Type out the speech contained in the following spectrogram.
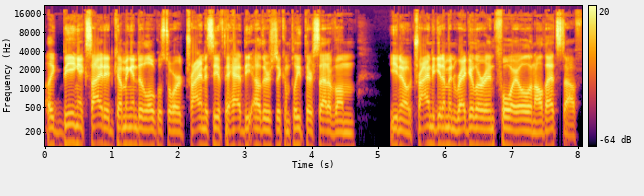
like being excited coming into the local store, trying to see if they had the others to complete their set of them, you know, trying to get them in regular and foil and all that stuff.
